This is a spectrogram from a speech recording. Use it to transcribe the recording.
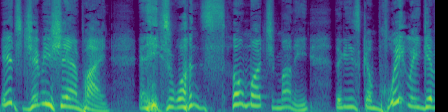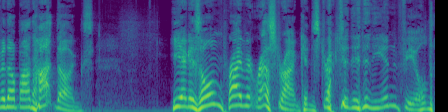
It's Jimmy Shampine, and he's won so much money that he's completely given up on hot dogs. He had his own private restaurant constructed into the infield.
